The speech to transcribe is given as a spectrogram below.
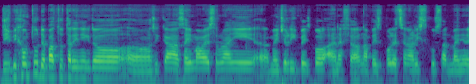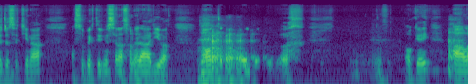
Když bychom tu debatu tady někdo uh, říká zajímavé srovnání eh, Major League Baseball a NFL, na baseball je cena lístku snad méně než desetina a subjektivně se na to nedá dívat. No, to, OK, ale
